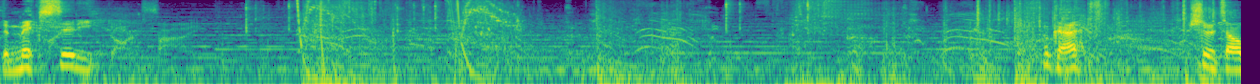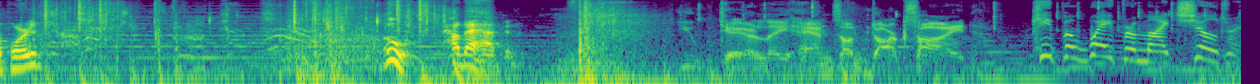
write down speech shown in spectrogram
The mixed city. Okay. Should have teleported. Oh, how'd that happen? You dare lay hands on Darkseid? Keep away from my children.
